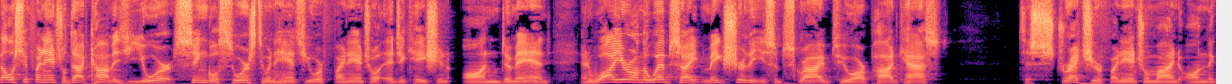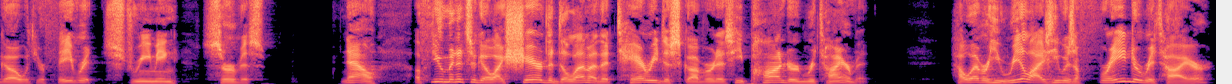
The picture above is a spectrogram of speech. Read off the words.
Fellowshipfinancial.com is your single source to enhance your financial education on demand. And while you're on the website, make sure that you subscribe to our podcast to stretch your financial mind on the go with your favorite streaming service. Now, a few minutes ago, I shared the dilemma that Terry discovered as he pondered retirement. However, he realized he was afraid to retire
